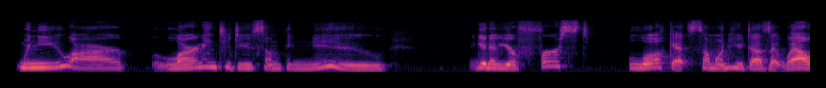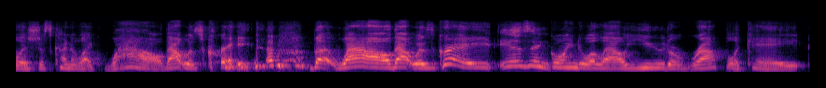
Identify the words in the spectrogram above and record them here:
when you are learning to do something new, you know, your first look at someone who does it well is just kind of like, wow, that was great. but wow, that was great isn't going to allow you to replicate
